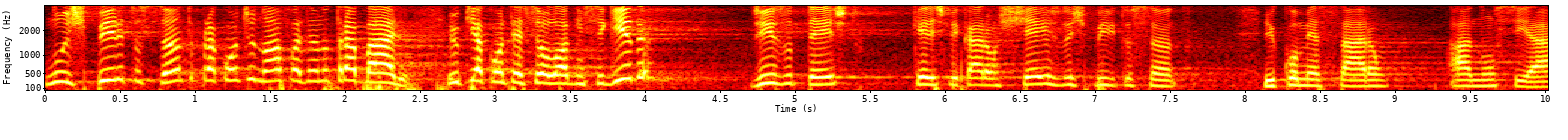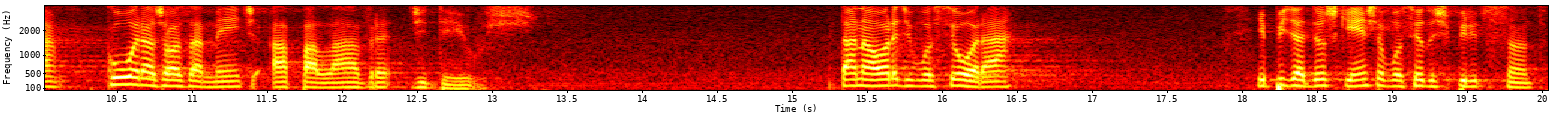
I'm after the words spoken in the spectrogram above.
no Espírito Santo para continuar fazendo o trabalho. E o que aconteceu logo em seguida? Diz o texto que eles ficaram cheios do Espírito Santo e começaram a anunciar corajosamente a palavra de Deus. Está na hora de você orar e pedir a Deus que encha você do Espírito Santo.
